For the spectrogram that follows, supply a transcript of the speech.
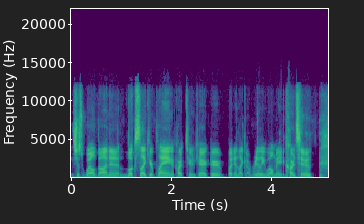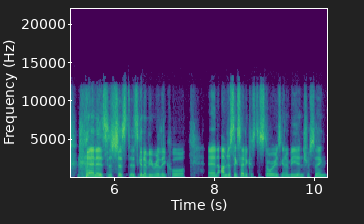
it's just well done and it looks like you're playing a cartoon character but in like a really well made cartoon. And it's it's just it's going to be really cool. And i'm just excited because the story is going to be interesting.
